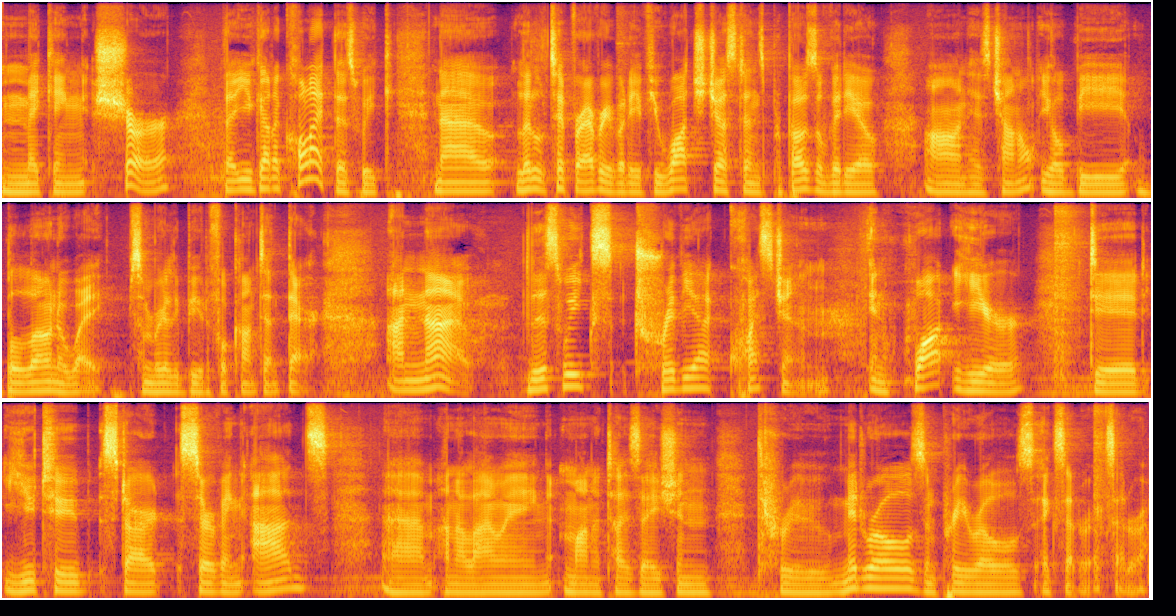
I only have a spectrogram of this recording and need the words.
making sure that you got a call out this week. Now, little tip for everybody if you watch Justin's proposal video on his channel, you'll be blown away. Some really beautiful content there. And now, this week's trivia question In what year did YouTube start serving ads um, and allowing monetization through mid rolls and pre rolls, etc., etc.?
